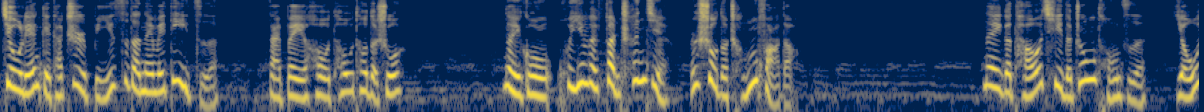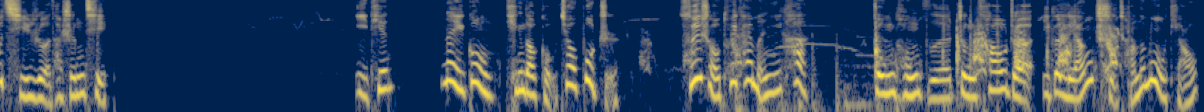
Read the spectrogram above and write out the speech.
就连给他治鼻子的那位弟子，在背后偷偷地说：“内功会因为犯嗔戒而受到惩罚的。”那个淘气的钟童子尤其惹他生气。一天。内供听到狗叫不止，随手推开门一看，钟童子正操着一个两尺长的木条，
